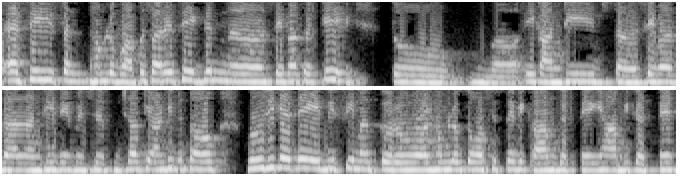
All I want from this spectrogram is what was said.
ऐसे ही हम लोग वापस आ रहे थे एक दिन सेवा करके। तो एक आंटी सेवादार आंटी ने मुझसे पूछा कि, आंटी, बताओ गुरु जी कहते हैं एबीसी मत करो और हम लोग तो ऑफ़िस में भी काम करते हैं, यहाँ भी करते हैं।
